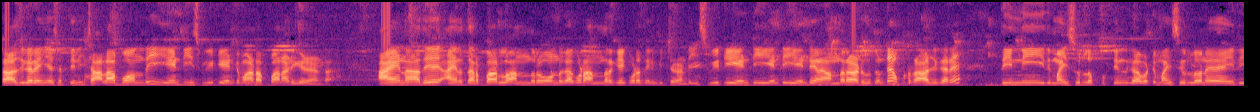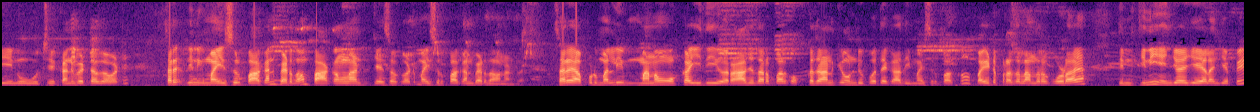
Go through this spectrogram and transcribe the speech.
రాజుగారు ఏం చేశారు? తిని చాలా బాగుంది. ఏంటి ఈ స్వీట్? ఏంటి మాడప్ప అని అడిగాడంట. ఆయన అదే ఆయన దర్బార్లో అందరూ ఉండగా కూడా అందరికీ కూడా తినిపించాడంట. ఈ స్వీట్ ఏంటి? ఏంటి? ఏంటి? అని అందరూ అడుగుతుంటే అప్పుడు రాజుగారే దీన్ని ఇది మైసూర్లో పుట్టింది కాబట్టి మైసూర్లోనే ఇది నువ్వు కనిపెట్టావు కాబట్టి సరే దీనికి మైసూర్ పాకాన్ని పెడదాం. పాకం లాంటిది చేసావు కాబట్టి మైసూర్ పాకాన్ని పెడదాం అని అంటారు. సరే అప్పుడు మళ్ళీ మనం ఒక్క ఇది రాజదర్బార్కి ఒక్కదానికే ఉండిపోతే కాదు ఈ మైసూర్ పాకు. బయట ప్రజలందరూ కూడా దీన్ని తిని ఎంజాయ్ చేయాలని చెప్పి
